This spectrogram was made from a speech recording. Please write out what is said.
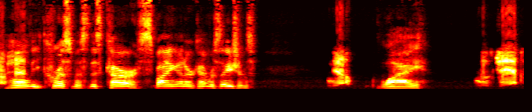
Oh, shit. Holy Christmas, this car spying on our conversations. Yeah, Why? those Japs.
